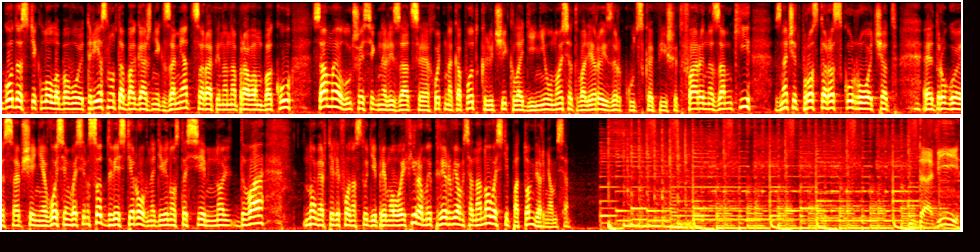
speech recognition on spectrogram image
года. Стекло лобовое треснуто, багажник замят, царапина на правом боку. Самая лучшая сигнализация. Хоть на капот ключи клади. Не уносят Валера из Иркутска, пишет. Фары на замки, значит, просто раскурочат. Э, другое сообщение. 8 800 200 ровно 9702. Номер телефона студии прямого эфира. Мы прервемся на новости, потом вернемся. «Дави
